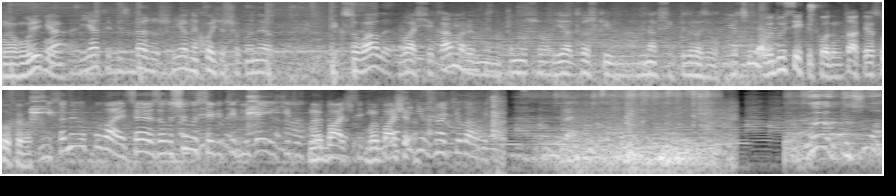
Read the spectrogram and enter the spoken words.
Ну говоріть. Я, я тобі скажу, що я не хочу, щоб мене фіксували ваші камери, тому що я трошки в інакших підрозділах працюю. Ви до всіх підходимо. Так, я слухаю вас. Ніхто не випиває. Це залишилося від тих людей, які тут Ми бач- сиділи. ми бачимо- Я сидів з наті лавиці. ти що?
